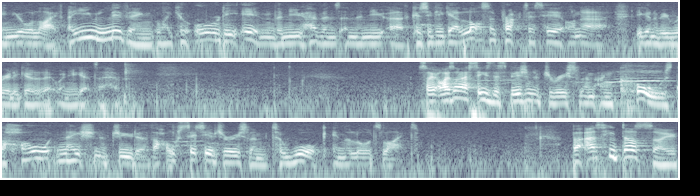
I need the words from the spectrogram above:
in your life? Are you living like you're already in the new heavens and the new earth? Because if you get lots of practice here on earth, you're going to be really good at it when you get to heaven. So Isaiah sees this vision of Jerusalem and calls the whole nation of Judah, the whole city of Jerusalem, to walk in the Lord's light. But as he does so,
